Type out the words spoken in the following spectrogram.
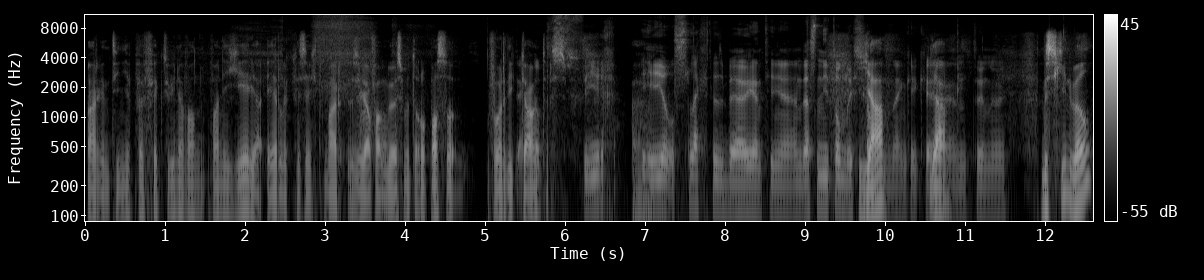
Argentinië perfect winnen van, van Nigeria, eerlijk gezegd. Maar ze gaan van Meus moeten oppassen voor die Ik denk dat de counters. sfeer Eh, heel slecht is bij Argentinië. En dat is niet te onderschatten, Ja, denk ik, eh, ja. in het toernooi. Misschien wel,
